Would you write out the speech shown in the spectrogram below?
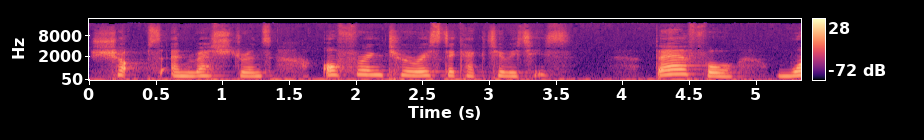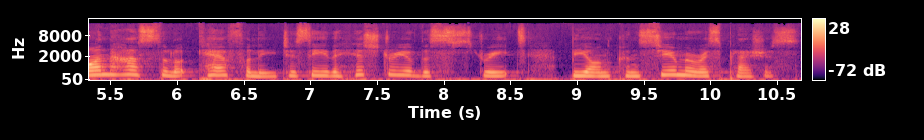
shops, and restaurants offering touristic activities. Therefore, one has to look carefully to see the history of the street beyond consumerist pleasures.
